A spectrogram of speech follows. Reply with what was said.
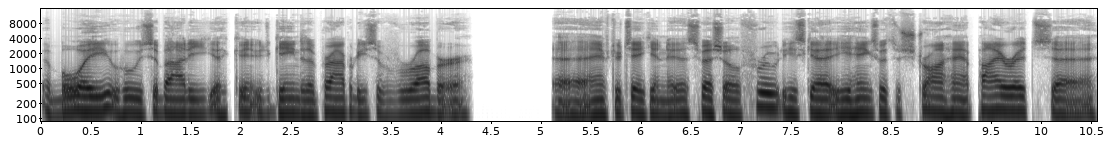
a boy whose body gained the properties of rubber. Uh, after taking a special fruit, he's got he hangs with the Straw Hat Pirates. Uh,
